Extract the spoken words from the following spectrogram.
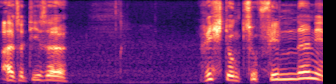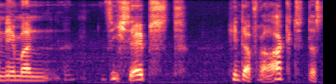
Also diese Richtung zu finden, indem man sich selbst hinterfragt, das,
